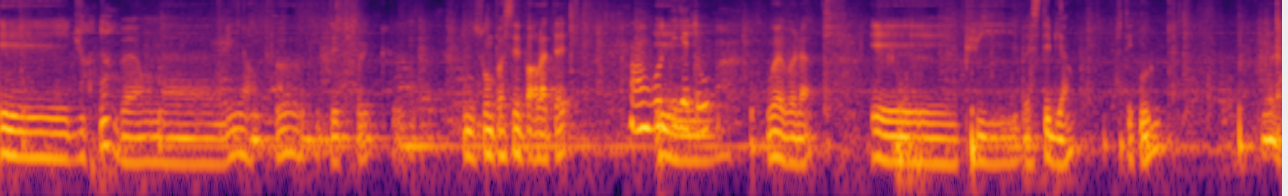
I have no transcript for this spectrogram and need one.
Et du coup, ben, on a mis un peu des trucs qui nous sont passés par la tête. En gros, des gâteaux. Ouais, voilà. Et puis, ben, c'était bien. C'était cool. Voilà.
